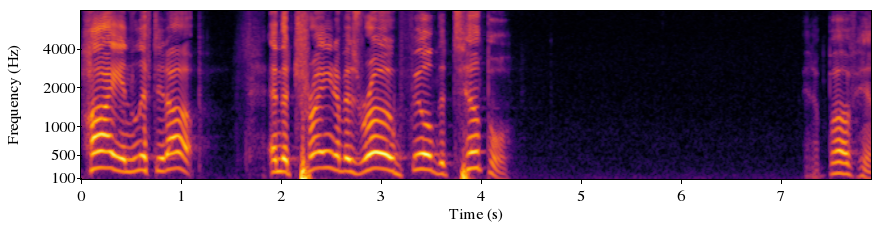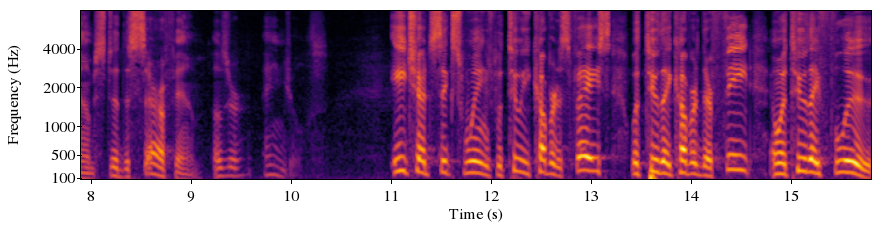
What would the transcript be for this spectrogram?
high and lifted up. And the train of his robe filled the temple. And above him stood the seraphim. Those are angels. Each had six wings. With two he covered his face, with two they covered their feet, and with two they flew.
